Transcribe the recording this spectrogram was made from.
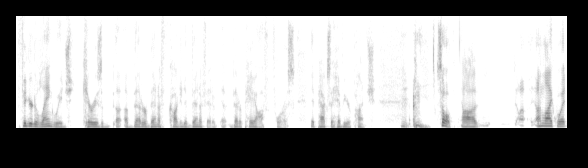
figurative language carries a, a better benefit, cognitive benefit, a, better payoff for us. It packs a heavier punch. Hmm. so, uh, uh, unlike what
